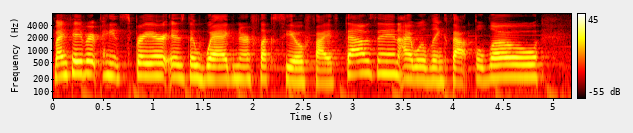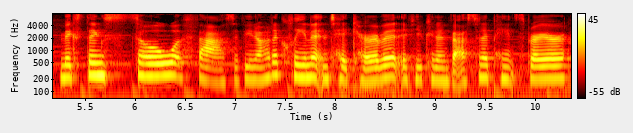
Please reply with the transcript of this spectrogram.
My favorite paint sprayer is the Wagner Flexio 5000. I will link that below makes things so fast. If you know how to clean it and take care of it, if you can invest in a paint sprayer,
